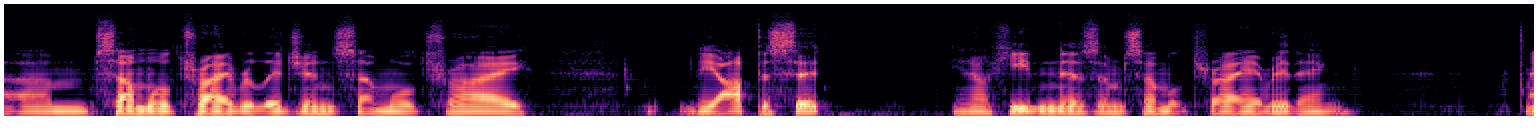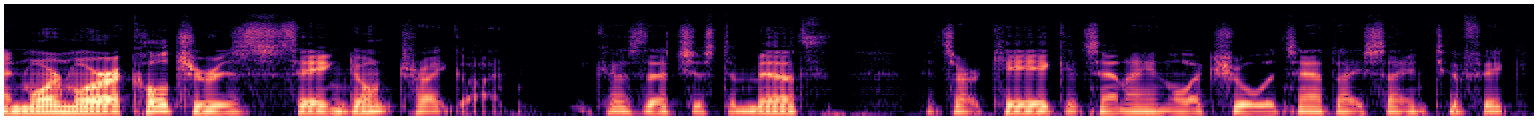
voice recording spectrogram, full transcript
Um, some will try religion, some will try the opposite, you know, hedonism, some will try everything. And more and more our culture is saying, don't try God because that's just a myth. It's archaic, it's anti intellectual, it's anti scientific.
